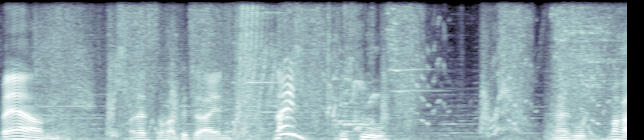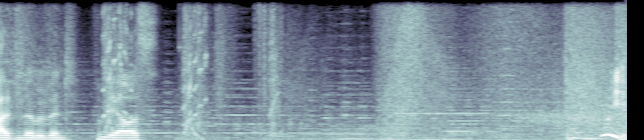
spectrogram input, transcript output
Bam. Und jetzt noch bitte ein... Nein! Nicht du. Na gut, mach halt einen Wirbelwind. Von mir aus. Hui.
